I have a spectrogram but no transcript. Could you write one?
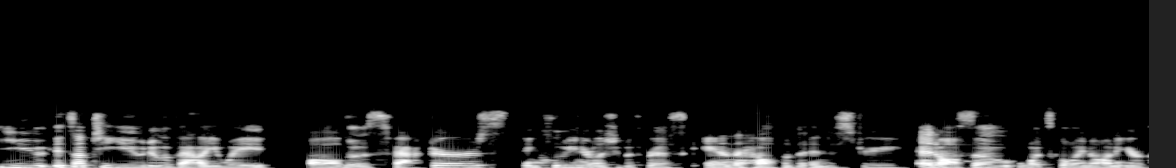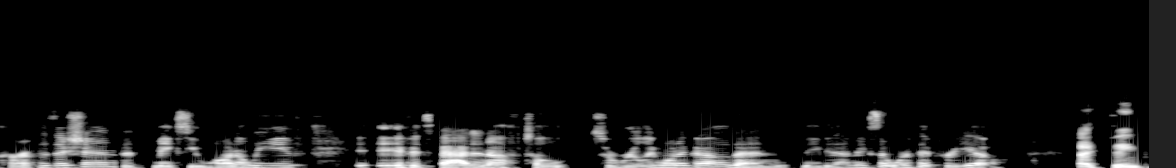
you it's up to you to evaluate all those factors, including your relationship with risk and the health of the industry, and also what's going on at your current position that makes you want to leave. If it's bad enough to to really want to go, then maybe that makes it worth it for you. I think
